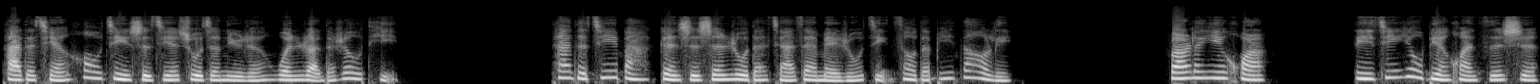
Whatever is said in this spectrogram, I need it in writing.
他的前后尽是接触着女人温软的肉体，他的鸡巴更是深入的夹在美如紧凑的逼道里。玩了一会儿，李金又变换姿势，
